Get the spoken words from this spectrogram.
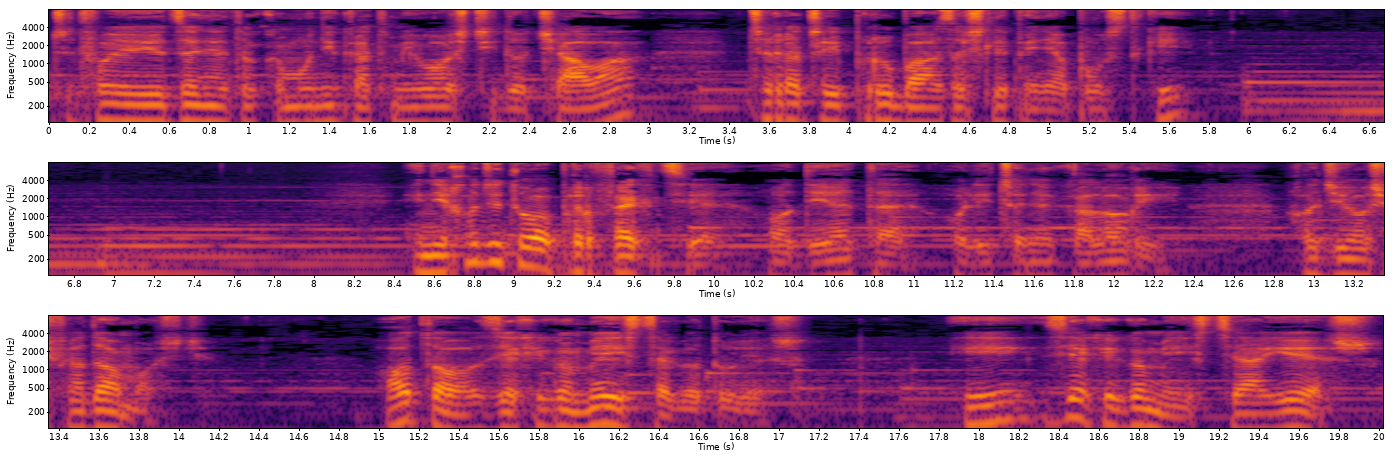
Czy Twoje jedzenie to komunikat miłości do ciała, czy raczej próba zaślepienia pustki? I nie chodzi tu o perfekcję, o dietę, o liczenie kalorii. Chodzi o świadomość. O to, z jakiego miejsca gotujesz i z jakiego miejsca jesz.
